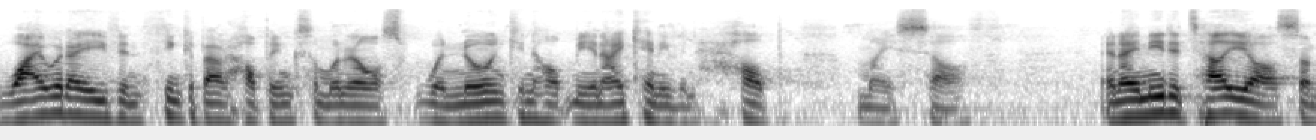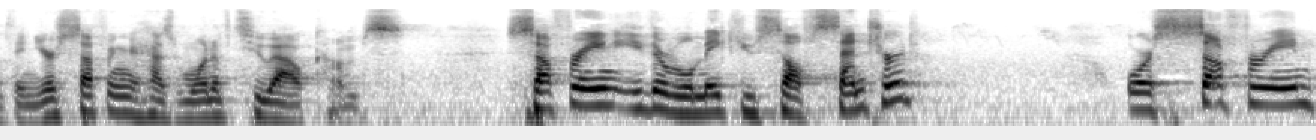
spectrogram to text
why would I even think about helping someone else when no one can help me and I can't even help myself? And I need to tell you all something. Your suffering has one of two outcomes. Suffering either will make you self centered, or suffering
